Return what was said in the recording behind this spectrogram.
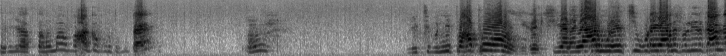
தெரியாதனமா வாக்கு கொடுத்துக்கிட்டேன். முயற்சி பண்ணி பார்ப்போம். இகழ்ச்சி அடையார் முயற்சி உடையார்னு சொல்லியிருக்காங்க.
